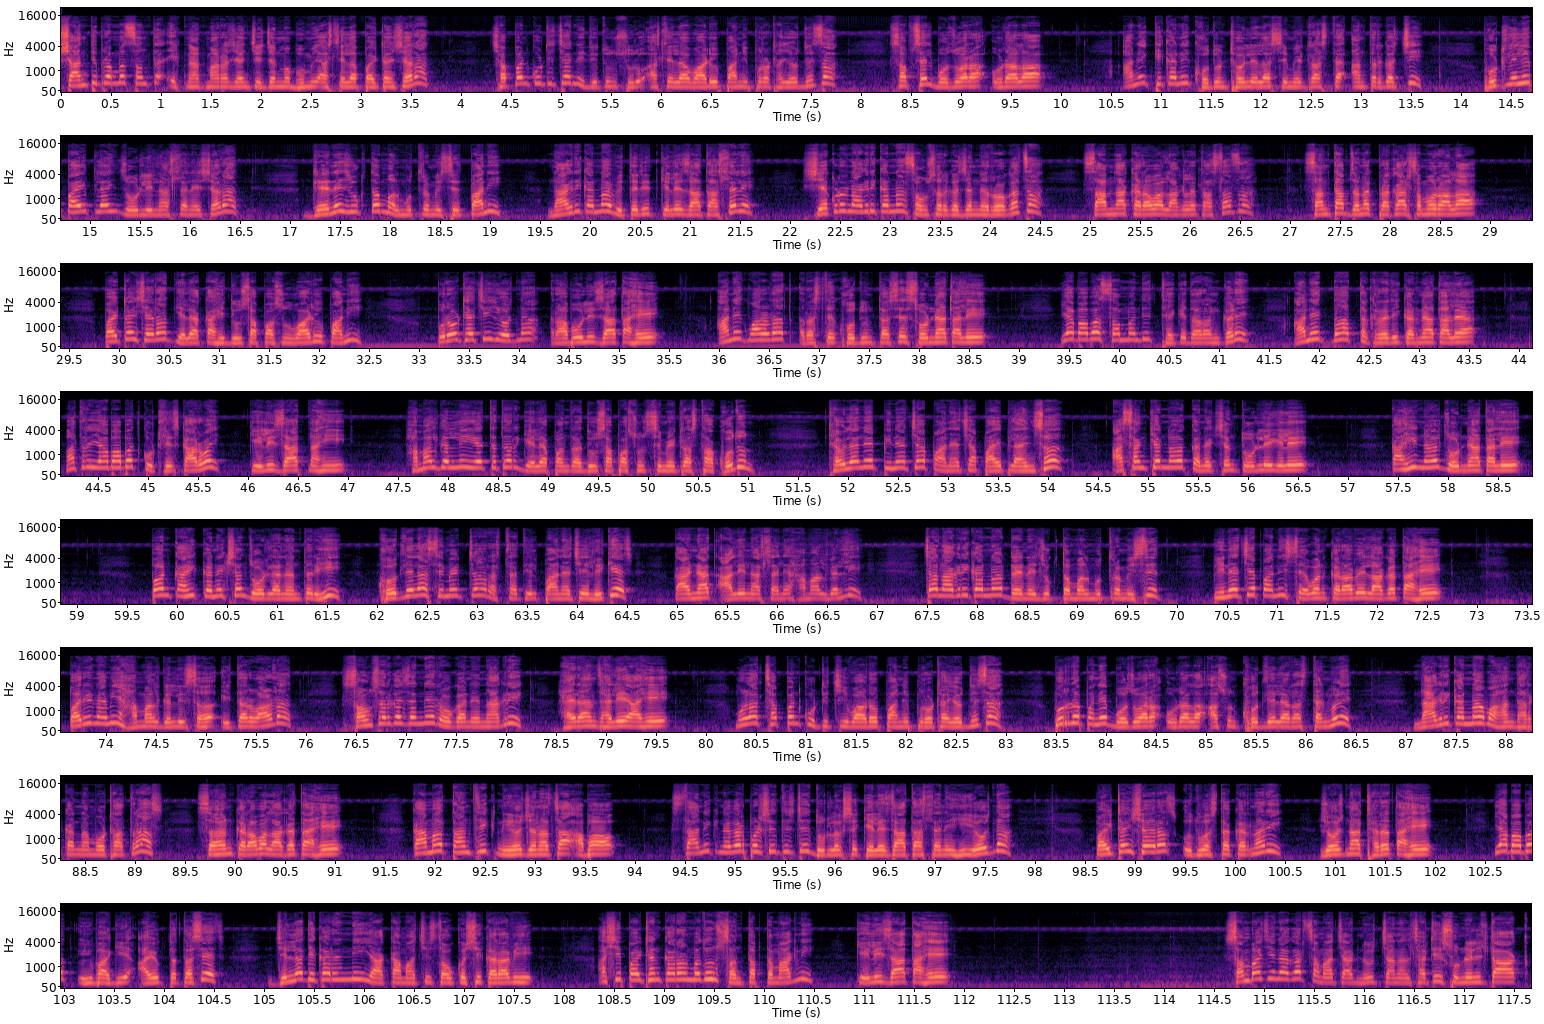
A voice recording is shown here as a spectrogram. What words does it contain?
शांतीब्रह्म संत एकनाथ महाराज यांची जन्मभूमी असलेल्या पैठण शहरात छप्पन कोटीच्या निधीतून सुरू असलेल्या वाढीव पाणी पुरवठा योजनेचा सबसेल बोजवारा उडाला. अनेक ठिकाणी खोदून ठेवलेल्या सिमेंट रस्त्या अंतर्गतची फुटलेली पाईपलाईन जोडली नसल्याने शहरात ड्रेनेजयुक्त मलमूत्र मिश्रित पाणी नागरिकांना वितरित केले जात असल्याने शेकडो नागरिकांना संसर्गजन्य रोगाचा सामना करावा लागत असल्याचा संतापजनक प्रकार समोर आला. पैठण शहरात गेल्या काही दिवसापासून वाढीव पाणी पुरवठ्याची योजना राबवली जात आहे. अनेक वार्डात रस्ते खोदून तसेच सोडण्यात आले. याबाबत संबंधित ठेकेदारांकडे अनेकदा तक्रारी करण्यात आल्या. मात्र याबाबत कुठलीच कारवाई केली जात नाही. हमालगल्ली येथे तर गेल्या पंधरा दिवसापासून सिमेंट रस्ता खोदून ठेवल्याने पिण्याच्या पाण्याच्या पाईपलाईनसह असंख्य नळ कनेक्शन तोडले गेले. काही नळ जोडण्यात आले. पण काही कनेक्शन जोडल्यानंतरही खोदलेल्या सिमेंटच्या रस्त्यातील पाण्याचे लिकेज काढण्यात आले नसल्याने हमाल गल्लीच्या नागरिकांना ड्रेनेजयुक्त मलमूत्र मिश्रित पिण्याचे पाणी सेवन करावे लागत आहे. परिणामी हमाल गल्लीसह इतर वार्डात संसर्गजन्य रोगाने नागरिक हैराण झाले आहे. मुळात छप्पन कोटीची वाढव पाणी पुरवठा योजनेचा पूर्णपणे बोजवारा उडाला असून खोदलेल्या रस्त्यांमुळे नागरिकांना वाहनधारकांना मोठा त्रास सहन करावा लागत आहे. कामात तांत्रिक नियोजनाचा अभाव. स्थानिक नगर परिषदेचे दुर्लक्ष केले जात असल्याने ही योजना पैठण शहरच उद्ध्वस्त करणारी योजना ठरत आहे. याबाबत विभागीय आयुक्त तसेच जिल्हाधिकाऱ्यांनी या कामाची चौकशी करावी. अशी पैठणकरांमधून संतप्त मागणी केली जात आहे. संभाजीनगर समाचार न्यूज चॅनलसाठी सुनील टाक.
